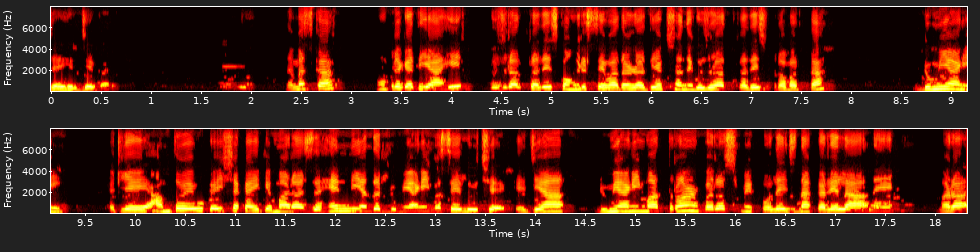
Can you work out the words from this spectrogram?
જય હિન્દ, જય ભારત. નમસ્કાર. હું પ્રગતિ આહિર, ગુજરાત પ્રદેશ કોંગ્રેસ સેવાદળ અધ્યક્ષ અને ગુજરાત પ્રદેશ પ્રવક્તા. ડુમિયાણી એટલે આમ તો એવું કહી શકાય કે મારા ઝહેનની અંદર લુમિયાણી વસેલું છે કે જ્યાં લુમિયાણીમાં ત્રણ વર્ષ મેં કોલેજના કરેલા અને મારા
